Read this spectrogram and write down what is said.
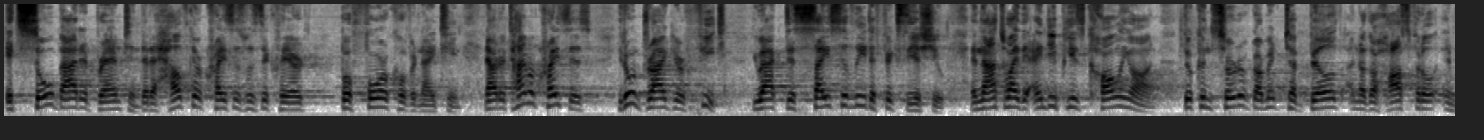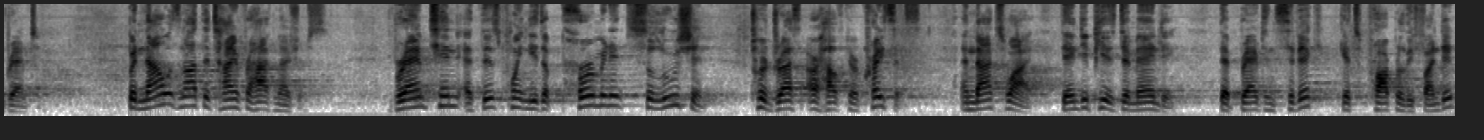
It's so bad at Brampton that a healthcare crisis was declared before COVID-19. Now, at a time of crisis, you don't drag your feet. You act decisively to fix the issue, and that's why the NDP is calling on the Conservative government to build another hospital in Brampton. But now is not the time for half measures. Brampton, at this point, needs a permanent solution to address our healthcare crisis, and that's why the NDP is demanding that Brampton Civic gets properly funded,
